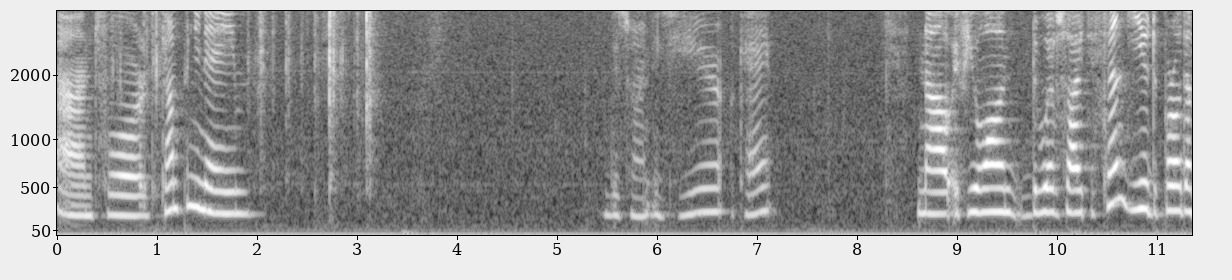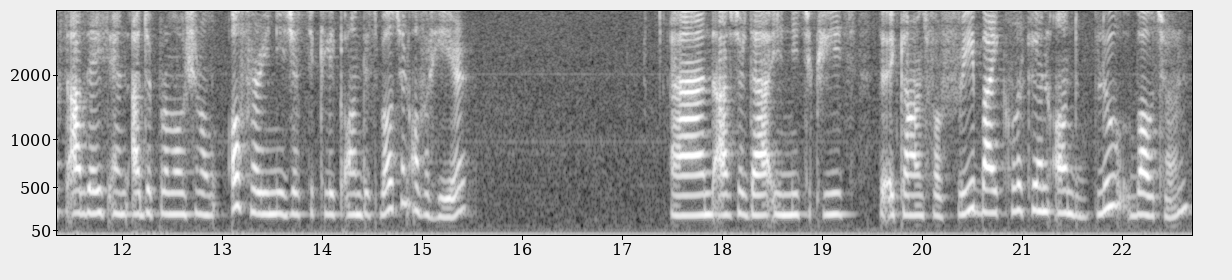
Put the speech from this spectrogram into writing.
and for the company name this one is here okay. Now if you want the website to send you the products updates and other promotional offer you need just to click on this button over here. And after that you need to create the account for free by clicking on the blue button.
